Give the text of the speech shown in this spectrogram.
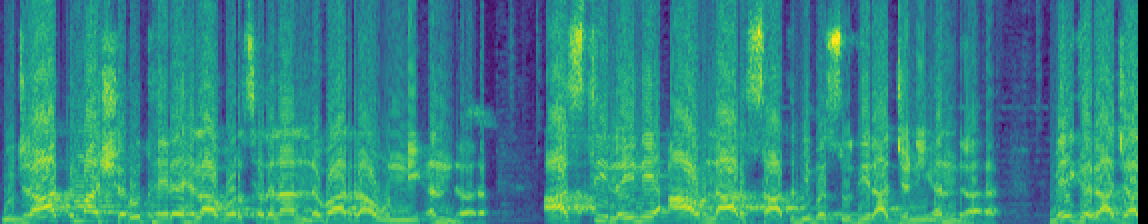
ગુજરાતમાં શરૂ થઈ રહેલા વરસાદના નવા રાઉન્ડની અંદર. આજથી લઈને આવનાર સાત દિવસ સુધી રાજ્યની અંદર મેઘરાજા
